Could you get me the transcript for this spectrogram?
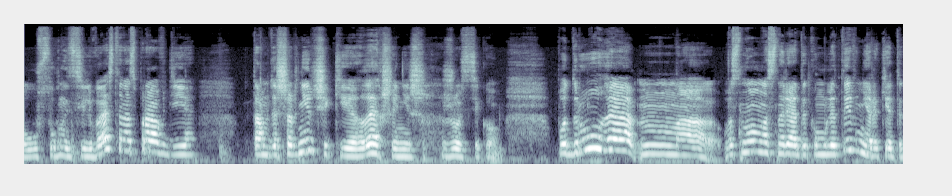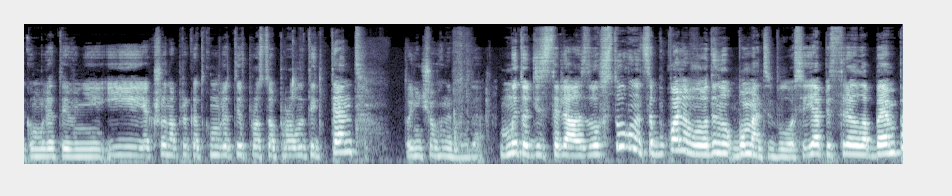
у ціль вести насправді. Там, де шарнірчики, легше, ніж жостиком. По-друге, в основному на снаряди кумулятивні, ракети кумулятивні, і якщо, наприклад, кумулятив просто пролетить тент, то нічого не буде. Ми тоді стріляли з двох стугн, це буквально в один момент відбулося. Я підстрілила БМП,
